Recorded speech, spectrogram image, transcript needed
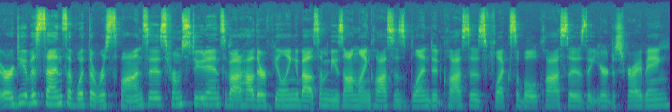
or do you have a sense of what the response is from students about how they're feeling about some of these online classes blended classes flexible classes that you're describing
